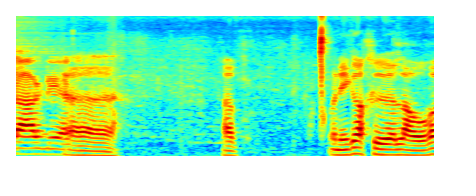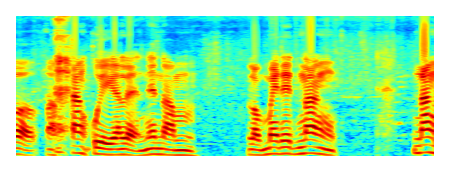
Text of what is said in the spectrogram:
ตากแดด เออครับ วันนี้ก็คือเราก็มาตั้งคุยกันแหละ แนะนำเราไม่ได้นั่ง นั่ง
